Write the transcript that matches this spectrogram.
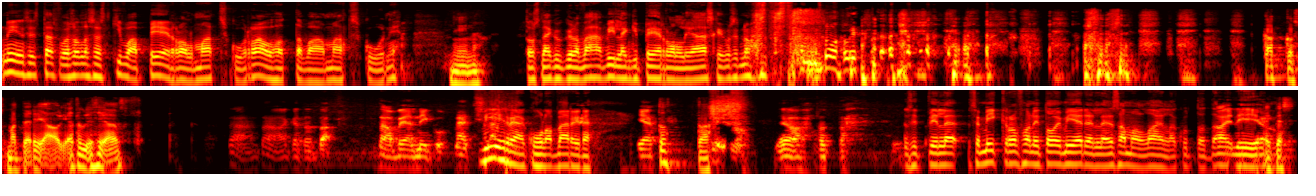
Niin, siis tässä voisi olla sellaista kivaa p-roll-matskua, rauhoittavaa matskua, niin Niin. no. tuossa näkyy kyllä vähän Villenkin p-rollia äsken, kun se nousi tästä tuolilta. Kakkosmateriaalia tuli sieltä. Tää, tää on aika tota, tää on vielä niinku näitä Vihreä kuulan värinen. Totta. Joo, totta. Sitten Ville, se mikrofoni toimii edelleen samalla lailla kuin tota, Ai niin joo. Eikä s-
